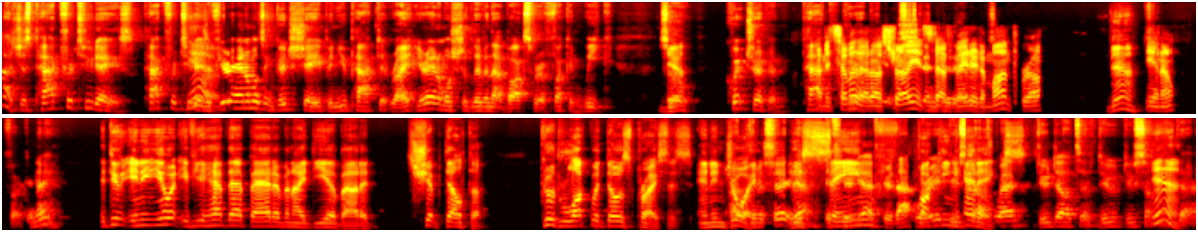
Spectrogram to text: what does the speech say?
Yeah, it's just packed for two days. Packed for two days. If your animal's in good shape and you packed it right, your animal should live in that box for a fucking week. So Yeah. Quit tripping. Pack I mean, some of that Australian stuff made it a month, bro. Yeah, You know, Fucking A. dude. And you know what? If you have that bad of an idea about it, ship Delta. Good luck with those prices and enjoy say, the yeah, if you're- same yeah, if you're that worried, fucking do headaches. Southwest, do Delta, do do something Yeah. like that.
